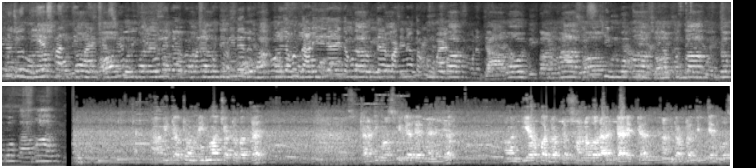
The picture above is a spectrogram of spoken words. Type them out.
পুজো দিয়ে শান্তি মানে প্রতিদিনের যখন দাঁড়িয়ে যায় যখন করতে আর পারি না তখন মায়ের কথা মনে আমি ডক্টর মৃন্ময় চট্টোপাধ্যায় স্টার্টিং হসপিটালের ম্যানেজার। বিয়ে পর doctor Swarnab Roy director doctor Dipten Ghosh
